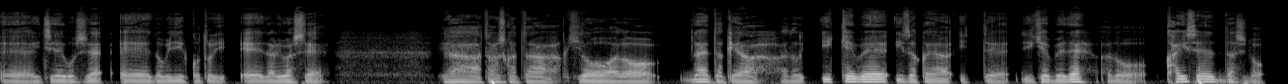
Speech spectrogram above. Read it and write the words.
えー、1年越しで、えー、飲みに行くことに、えー、なりまして、いやー、楽しかったな。昨日、あの、何やったっけな、あの、一軒目居酒屋行って、二軒目ね、あの、海鮮だしの、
